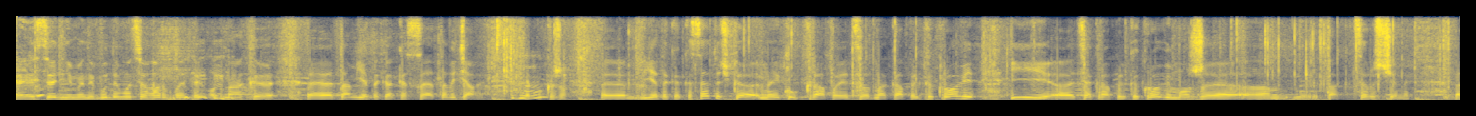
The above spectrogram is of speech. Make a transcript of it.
Е, Сьогодні ми не будемо цього робити, однак е, е, там є така касета. Витягуй, я покажу. Е, Є така касеточка, на яку крапається одна капелька крові, і е, ця крапелька крові може е, так, це розчинник, е,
